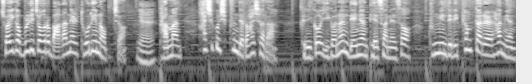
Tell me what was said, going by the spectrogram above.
저희가 물리적으로 막아낼 도리는 없죠. 예. 다만 하시고 싶은 대로 하셔라. 그리고 이거는 내년 대선에서 국민들이 평가를 하면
